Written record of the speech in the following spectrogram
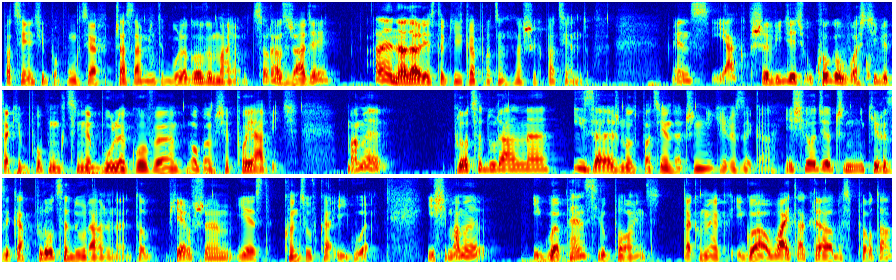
pacjenci po punkcjach czasami te bóle głowy mają, coraz rzadziej, ale nadal jest to kilka procent naszych pacjentów. Więc jak przewidzieć, u kogo właściwie takie popunkcyjne bóle głowy mogą się pojawić? Mamy proceduralne i zależne od pacjenta czynniki ryzyka. Jeśli chodzi o czynniki ryzyka proceduralne, to pierwszym jest końcówka igły. Jeśli mamy igłę pencil point, taką jak igła Whiteacre albo Sprota,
